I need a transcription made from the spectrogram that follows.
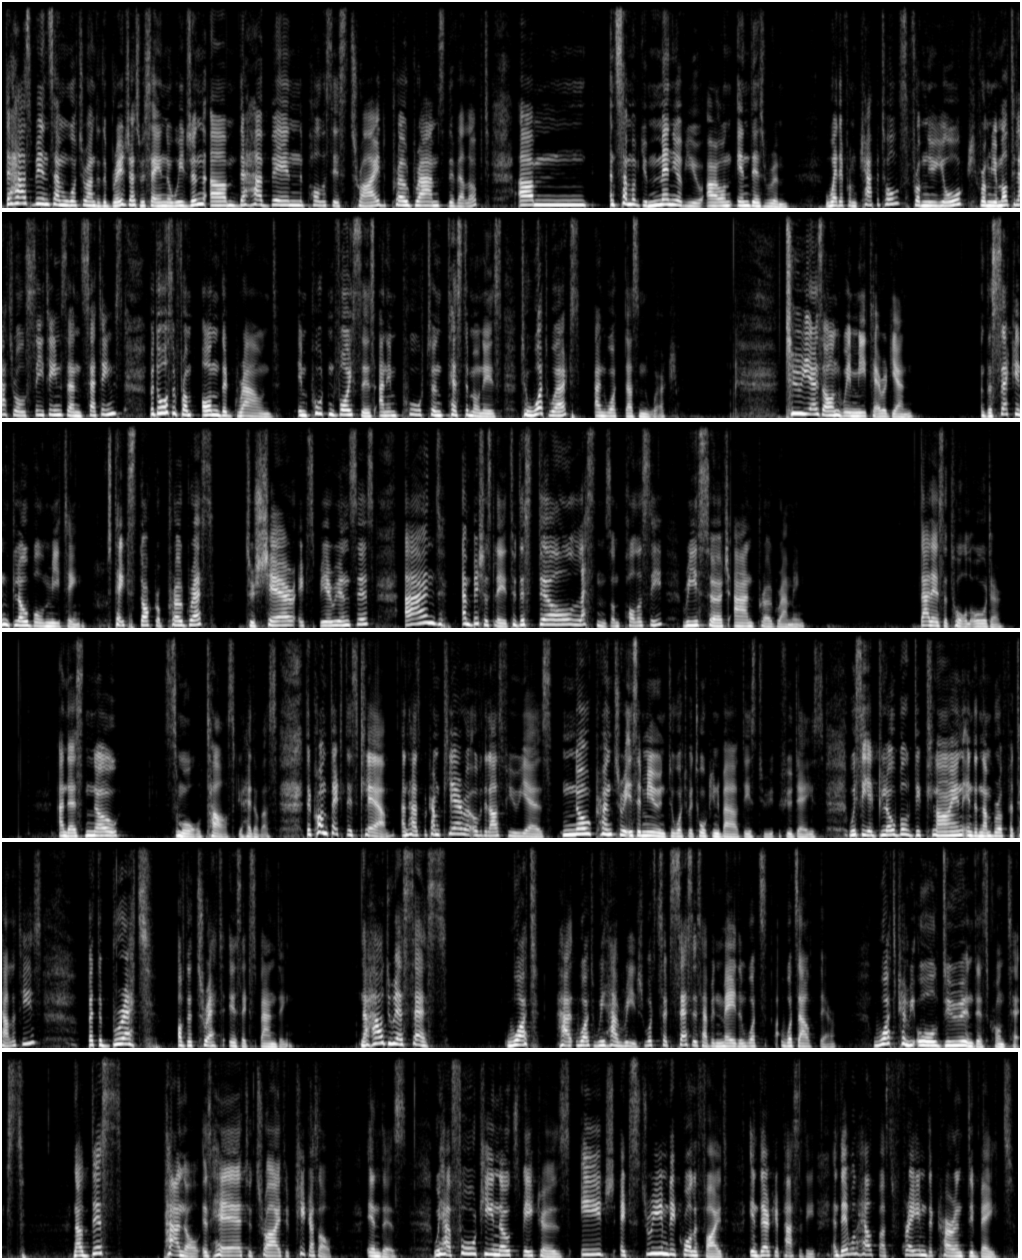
There has been some water under the bridge, as we say in Norwegian. Um, there have been policies tried, programs developed. Um, and some of you, many of you, are on, in this room, whether from capitals, from New York, from your multilateral seatings and settings, but also from on the ground. Important voices and important testimonies to what works and what doesn't work. Two years on, we meet here again. And the second global meeting to take stock of progress, to share experiences, and ambitiously to distill lessons on policy, research, and programming. That is a tall order. And there's no small task ahead of us. The context is clear and has become clearer over the last few years. No country is immune to what we're talking about these two, few days. We see a global decline in the number of fatalities, but the breadth of the threat is expanding. Now, how do we assess what, what we have reached, what successes have been made, and what's, what's out there? What can we all do in this context? Now, this panel is here to try to kick us off in this. We have four keynote speakers, each extremely qualified in their capacity, and they will help us frame the current debate.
